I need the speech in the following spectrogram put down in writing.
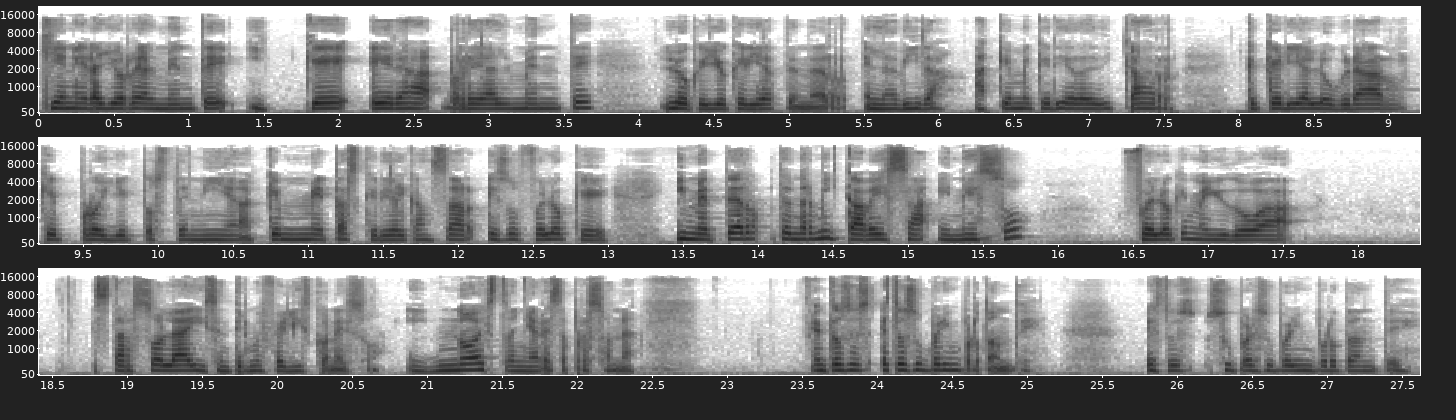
quién era yo realmente y qué era realmente lo que yo quería tener en la vida, a qué me quería dedicar, qué quería lograr, qué proyectos tenía, qué metas quería alcanzar. Eso fue lo que y meter tener mi cabeza en eso fue lo que me ayudó a estar sola y sentirme feliz con eso y no extrañar a esa persona. Entonces, esto es súper importante. Esto es súper, súper importante.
